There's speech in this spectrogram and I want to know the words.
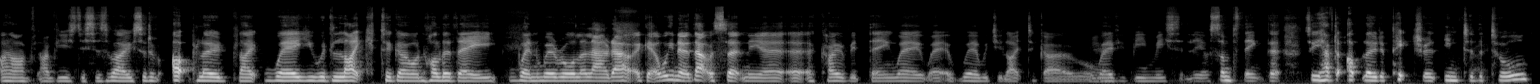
and I've, I've used this as well sort of upload like where you would like to go on holiday when we're all allowed out again well you know that was certainly a, a covid thing where where where would you like to go or yeah. where have you been recently or something that so you have to upload a picture into right. the tool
